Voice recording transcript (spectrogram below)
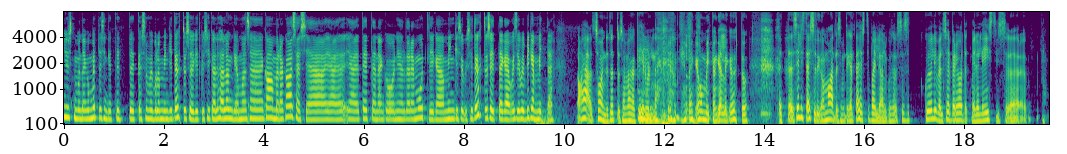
just, ma nagu mõtlesingi, et, et, et kas on võib-olla mingid õhtusöögid, kus igalühel ongi oma see kaamera kaasas ja, ja, ja teete nagu nii-öelda remotely'ga mingisuguseid õhtuseid tegevusi või pigem mitte? ajatsoonide tõttu see on väga keeruline mm, -hmm. kellegi hommik on kellegi õhtu. et selliste asjadega me maadlesime tegelikult hästi palju alguses, sest kui oli veel see periood, et meil oli Eestis noh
